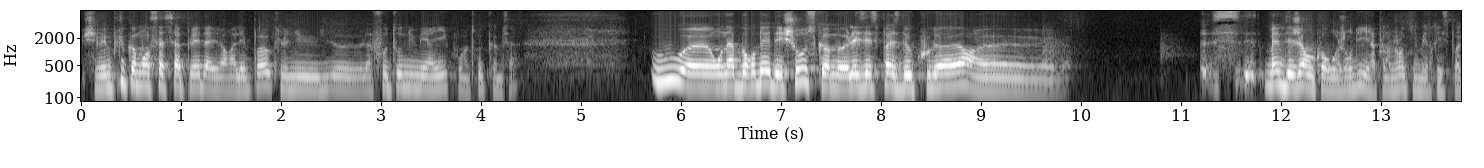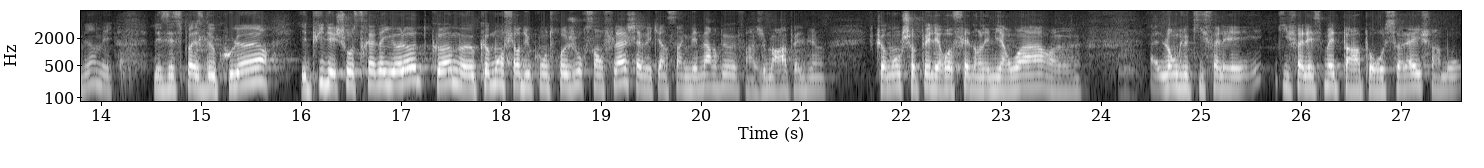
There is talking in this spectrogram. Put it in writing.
je sais même plus comment ça s'appelait d'ailleurs à l'époque, la photo numérique ou un truc comme ça, où euh, on abordait des choses comme euh, les espaces de couleurs. euh, même déjà encore aujourd'hui, il y a plein de gens qui ne maîtrisent pas bien, mais les espaces de couleurs, et puis des choses très rigolotes comme comment faire du contre-jour sans flash avec un 5D Mark II, enfin je me rappelle bien, comment choper les reflets dans les miroirs, l'angle qu'il fallait, qu'il fallait se mettre par rapport au soleil, enfin bon,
